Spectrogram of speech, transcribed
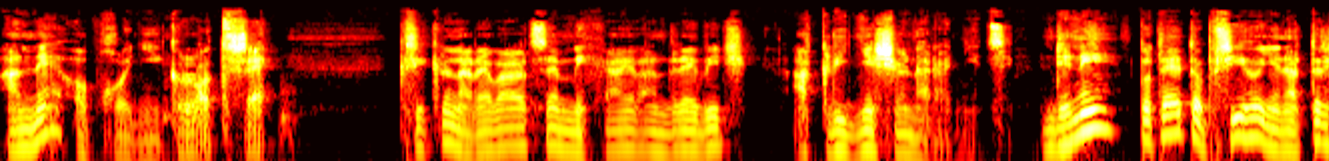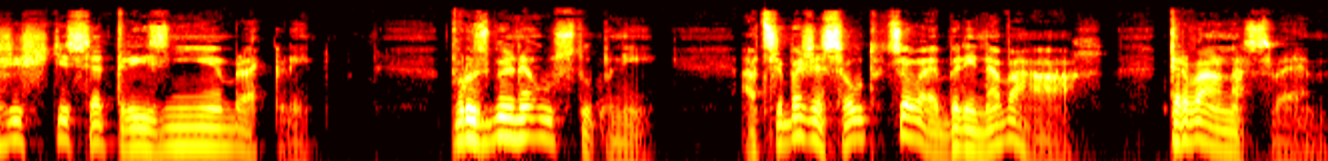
a ne obchodník, lotře, křikl na reválce Michail Andrejevič a klidně šel na radnici. Dny po této příhodě na tržišti se trýzní blekly. Prus byl neústupný a třeba, že soudcové byli na vahách, trval na svém.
